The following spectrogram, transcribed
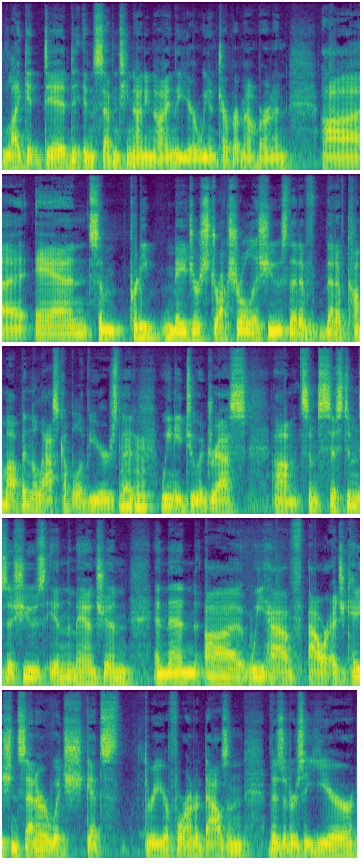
like it did in 1799, the year we interpret Mount Vernon, uh, and some pretty major structural issues that have that have come up in the last couple of years that mm-hmm. we need to address. Um, some systems issues in the mansion, and then uh, we have our education center, which gets three or four hundred thousand visitors a year.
